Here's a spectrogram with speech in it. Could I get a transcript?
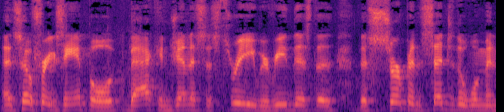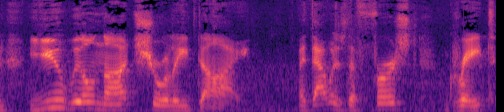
And so, for example, back in Genesis 3, we read this the, the serpent said to the woman, You will not surely die. Right? That was the first great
